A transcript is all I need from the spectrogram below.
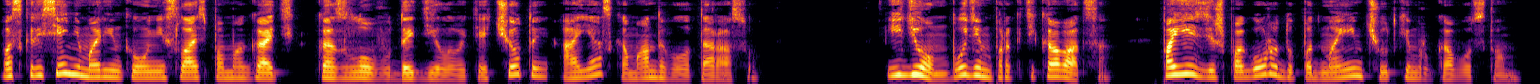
В воскресенье Маринка унеслась помогать Козлову доделывать отчеты, а я скомандовала Тарасу. «Идем, будем практиковаться. Поездишь по городу под моим чутким руководством».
